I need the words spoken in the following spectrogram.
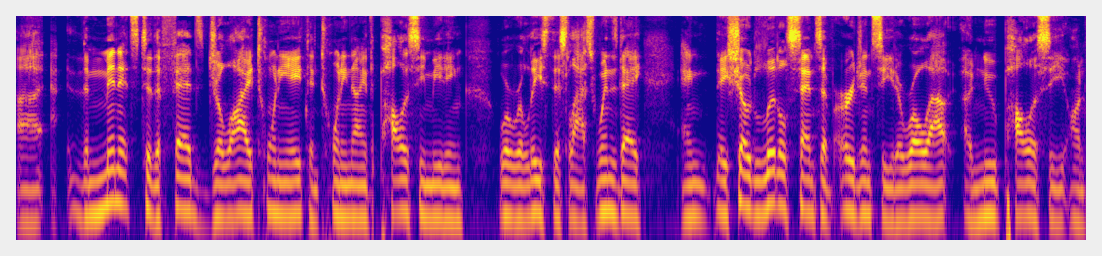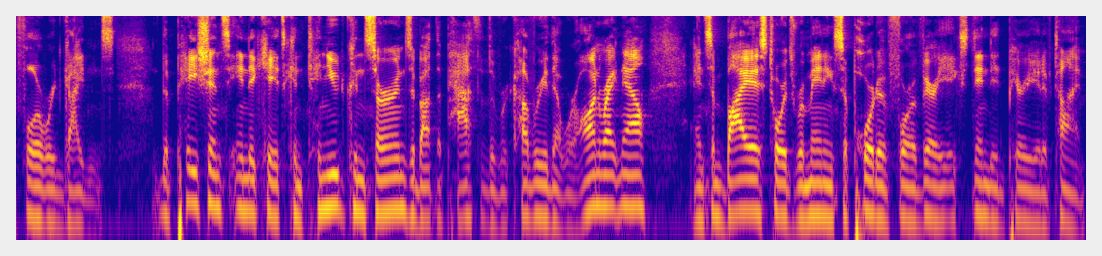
Uh, the minutes to the Fed's July 28th and 29th policy meeting were released this last Wednesday, and they showed little sense of urgency to roll out a new policy on forward guidance. The patience indicates continued concerns about the path of the recovery that we're on right now, and some bias towards remaining supportive for a very extended period of time.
